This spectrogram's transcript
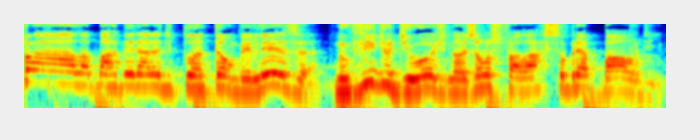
Fala barbeirada de plantão, beleza? No vídeo de hoje nós vamos falar sobre a Bounding.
